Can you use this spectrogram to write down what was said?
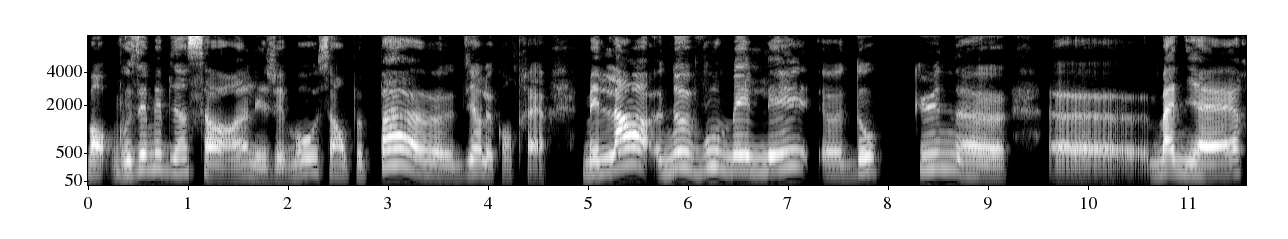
Bon, vous aimez bien ça, hein, les Gémeaux, ça on peut pas dire le contraire. Mais là, ne vous mêlez d'aucune manière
